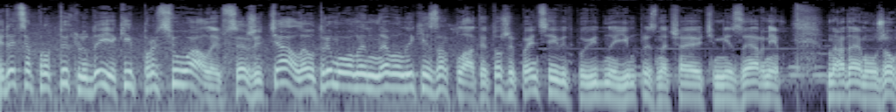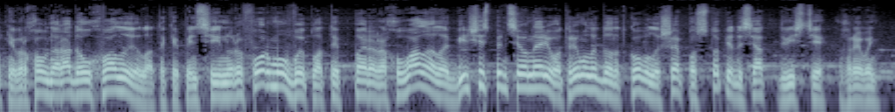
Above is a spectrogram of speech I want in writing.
Йдеться про тих людей, які працювали все життя, але отримували невеликі зарплати. Тож і пенсії відповідно їм призначають мізерні. Нагадаємо, у жовтні Верховна Рада ухвалила таки пенсійну реформу. Виплати перерахували, але більшість пенсіонерів отримали додатково лише по 150-200 гривень.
